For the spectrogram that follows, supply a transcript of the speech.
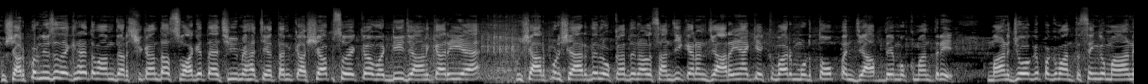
ਹੁਸ਼ਿਆਰਪੁਰ ਨਿਊਜ਼ ਦੇਖ ਰਹੇ ਤਮਾਮ ਦਰਸ਼ਕਾਂ ਦਾ ਸਵਾਗਤ ਹੈ। ਜੀ, ਮੈਂ ਚੇਤਨ ਕਸ਼ਪ ਸੋ ਇੱਕ ਵੱਡੀ ਜਾਣਕਾਰੀ ਹੈ, ਹੁਸ਼ਿਆਰਪੁਰ ਸ਼ਹਿਰ ਦੇ ਲੋਕਾਂ ਦੇ ਨਾਲ ਸਾਂਝੀ ਕਰਨ ਜਾ ਰਹੇ ਹਾਂ ਕਿ ਇੱਕ ਵਾਰ ਮੁੜ ਤੋਂ ਪੰਜਾਬ ਦੇ ਮੁੱਖ ਮੰਤਰੀ ਮਾਨਯੋਗ ਭਗਵੰਤ ਸਿੰਘ ਮਾਨ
